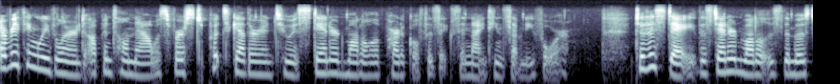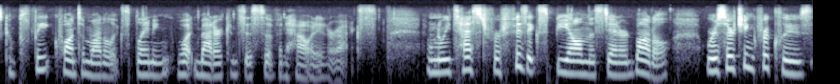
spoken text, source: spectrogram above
Everything we've learned up until now was first put together into a standard model of particle physics in 1974. To this day, the standard model is the most complete quantum model explaining what matter consists of and how it interacts. And when we test for physics beyond the standard model, we're searching for clues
